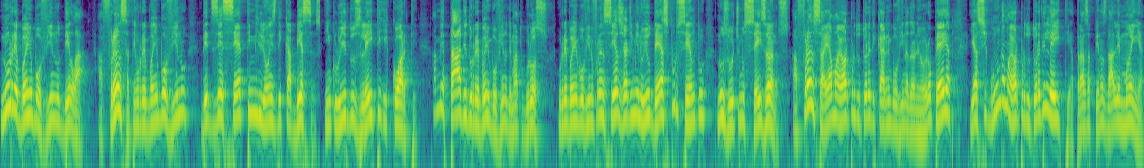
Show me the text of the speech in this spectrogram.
no rebanho bovino de lá. A França tem um rebanho bovino de 17 milhões de cabeças, incluídos leite e corte, a metade do rebanho bovino de Mato Grosso o rebanho bovino francês já diminuiu 10% nos últimos seis anos. A França é a maior produtora de carne bovina da União Europeia e a segunda maior produtora de leite, atrás apenas da Alemanha.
